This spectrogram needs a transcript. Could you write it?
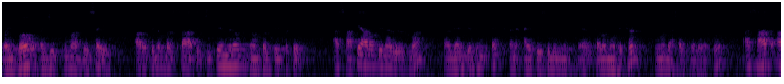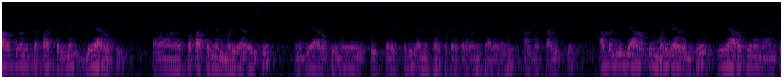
વૈભવ અજીતકુમાર દેસાઈ, આરોપી નંબર સાત જીતેન્દ્ર ગણપતભાઈ પટેલ. આ સાતે આરોપીના વિરુદ્ધમાં લેન્ડ ગ્રેબિંગ એક્ટ અને આઈપીસીની કલમો હેઠળ ગુનો દાખલ થયેલો હતો. આ સાત આરોપીઓની તપાસ દરમિયાન બે આરોપી તપાસ દરમિયાન મળી આવેલ છે અને બે આરોપીની પૂછપરછ કરી અને ધરપકડ કરવાની કાર્યવાહી હાલમાં ચાલુ છે. આ બંને જે આરોપીઓ મળી આવેલ છે, એ આરોપીઓના નામ છે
